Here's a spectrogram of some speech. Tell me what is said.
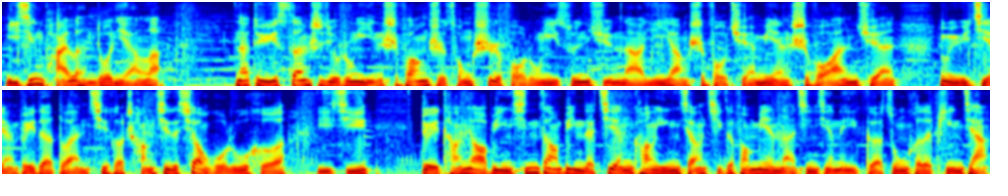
已经排了很多年了。那对于三十九种饮食方式，从是否容易遵循呢？营养是否全面？是否安全？用于减肥的短期和长期的效果如何？以及对糖尿病、心脏病的健康影响几个方面呢，进行了一个综合的评价。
